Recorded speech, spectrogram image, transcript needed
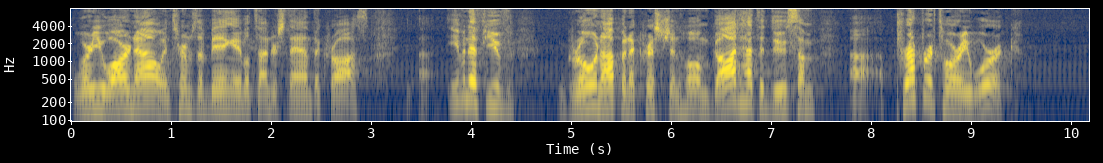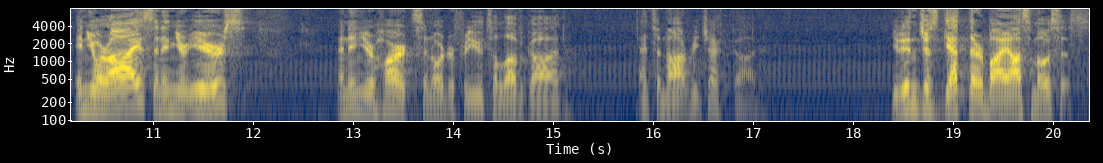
where you are now in terms of being able to understand the cross. Uh, even if you've grown up in a Christian home, God had to do some uh, preparatory work in your eyes and in your ears and in your hearts in order for you to love God and to not reject God. You didn't just get there by osmosis.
